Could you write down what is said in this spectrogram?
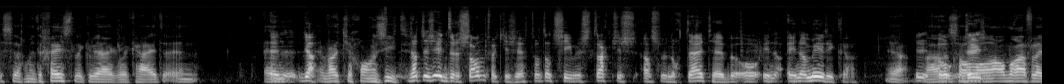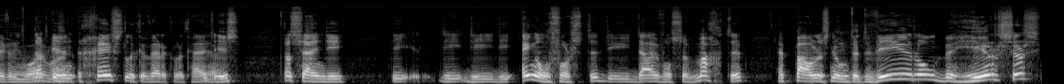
zeg maar de geestelijke werkelijkheid en, en, En, eh, ja. en wat je gewoon ziet. Dat is interessant wat je zegt, want dat zien we straks als we nog tijd hebben oh, in, in Amerika. Ja, Eh, maar ook dat zal is- een andere aflevering worden. dat is een geestelijke werkelijkheid. Ja. Is, dat zijn die, die, die, die, die engelvorsten, die duivelse machten. Hè, Paulus noemt het wereldbeheersers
